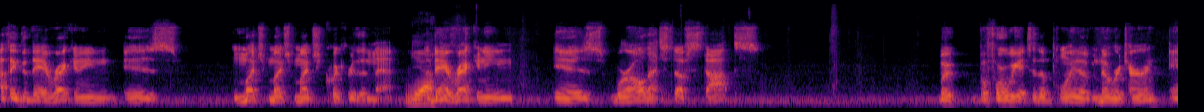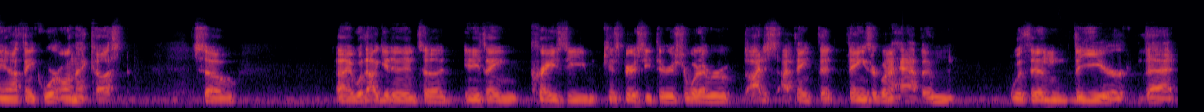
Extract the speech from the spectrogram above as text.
I think the day of reckoning is much much much quicker than that. Yeah. The day of reckoning is where all that stuff stops but before we get to the point of no return, and I think we're on that cusp. So, uh, without getting into anything crazy, conspiracy theorist or whatever, I just I think that things are going to happen within the year that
